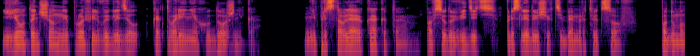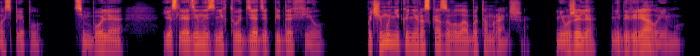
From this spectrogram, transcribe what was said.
ее утонченный профиль выглядел как творение художника. «Не представляю, как это — повсюду видеть преследующих тебя мертвецов», — подумалось Пеплу. «Тем более, если один из них твой дядя-педофил. Почему Ника не рассказывала об этом раньше? Неужели не доверяла ему?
